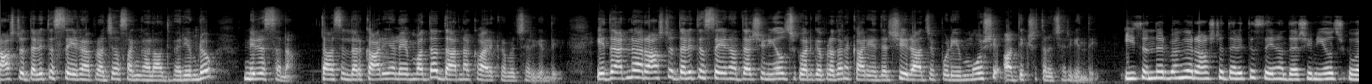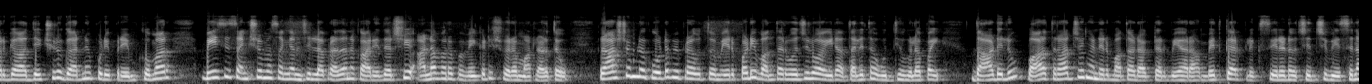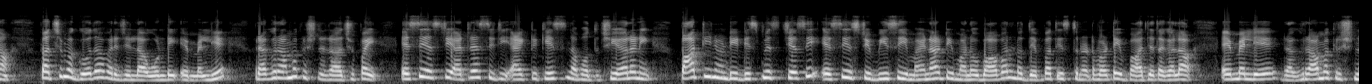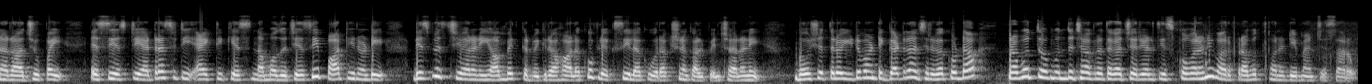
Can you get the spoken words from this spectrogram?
రాష్ట్ర దళిత సేన ప్రజా సంఘాల ఆధ్వర్యంలో నిరసన. తహసీల్దార్ కార్యాలయం వద్ద ధర్నా కార్యక్రమం జరిగింది. ఈ ధర్నా రాష్ట్ర దళిత సేన దర్శి నియోజకవర్గ ప్రధాన కార్యదర్శి రాజపూడి మోషి అధ్యక్షతన జరిగింది. ఈ సందర్భంగా రాష్ట్ర దళిత సేన దర్శి నియోజకవర్గ అధ్యక్షుడు గర్నపూడి ప్రేమ్ కుమార్ బీసీ సంక్షేమ సంఘం జిల్లా ప్రధాన కార్యదర్శి అన్నవరపు వెంకటేశ్వర మాట్లాడుతూ రాష్ట్రంలో కూటమి ప్రభుత్వం ఏర్పడి వంద రోజులు అయిన దళిత ఉద్యోగులపై దాడులు భారత రాజ్యాంగ నిర్మాత డాక్టర్ బిఆర్ అంబేద్కర్ ఫ్లెక్సీలను చించివేసిన పశ్చిమ గోదావరి జిల్లా ఉండి MLA రఘురామకృష్ణరాజుపై SC ST atrocity act case నమోదు నమోదు చేయాలని పార్టీ నుండి డిస్మిస్ చేసి ఎస్సీ ఎస్టీ బీసీ మైనార్టీ మనోభావాలను దెబ్బతీస్తున్నటువంటి బాధ్యత గల MLA రఘురామకృష్ణరాజుపై SC ST atrocity act case నమోదు చేసి పార్టీ నుండి డిస్మిస్ చేయాలని అంబేద్కర్ విగ్రహాలకు ఫ్లెక్సీలకు రక్షణ కల్పించాలని. భవిష్యత్తులో ఇటువంటి ఘటన జరగకుండా ప్రభుత్వం ముందు జాగ్రత్తగా చర్యలు తీసుకోవాలని వారు ప్రభుత్వాన్ని డిమాండ్ చేశారు.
